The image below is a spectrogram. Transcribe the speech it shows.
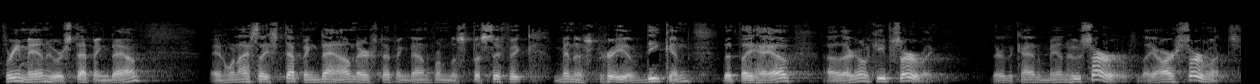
three men who are stepping down. And when I say stepping down, they're stepping down from the specific ministry of deacon that they have. Uh, they're going to keep serving. They're the kind of men who serve. They are servants.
